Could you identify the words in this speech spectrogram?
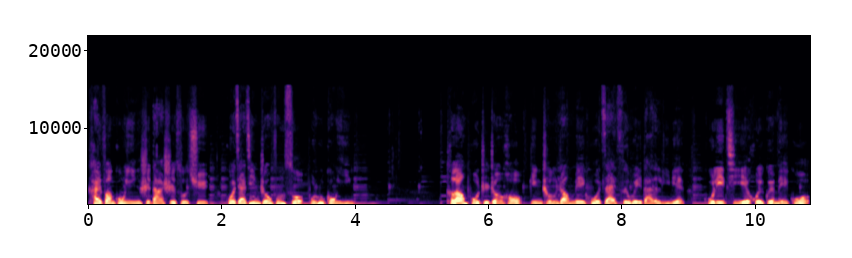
开放共赢是大势所趋，国家竞争封锁不如共赢。特朗普执政后，秉承让美国再次伟大的理念，鼓励企业回归美国，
